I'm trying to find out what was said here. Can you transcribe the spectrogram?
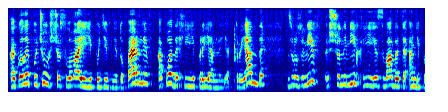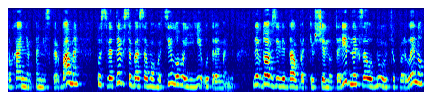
А коли почув, що слова її подібні до перлів, а подих її приємний, як троянди, зрозумів, що не міг її звабити ані проханням, ані скарбами, посвятив себе самого цілого її утриманню. Невдовзі віддав батьківщину та рідних за одну цю перлину,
